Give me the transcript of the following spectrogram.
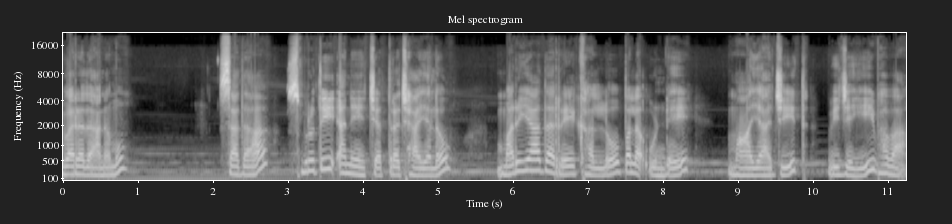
వరదానము. సదా స్మృతి అనే ఛత్రఛాయలో మర్యాద రేఖ లోపల ఉండే మాయాజీత్ విజయీ భవ.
